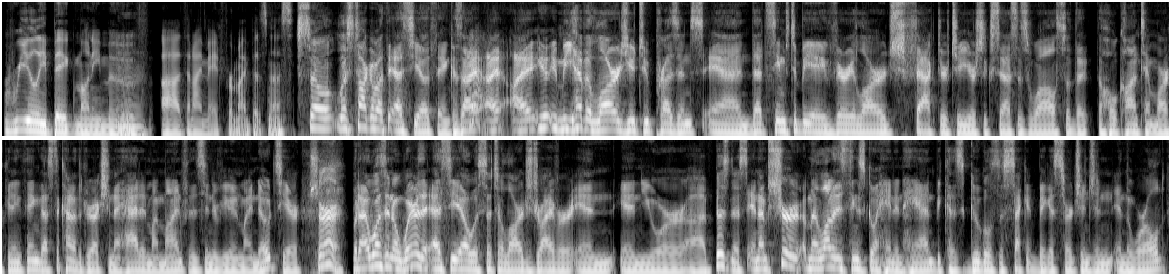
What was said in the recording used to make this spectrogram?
really big money move uh, that I made for my business. So let's talk about the SEO thing because I, I, I, I you have a large YouTube presence, and that seems to be a very large factor to your success as well. So the, the whole content marketing thing, that's the kind of the direction I had in my mind for this interview in my notes here. Sure. But I wasn't aware that SEO was such a large driver in in your uh, business, and I'm sure. I mean, a lot of these things go hand in hand because Google's the second biggest search engine in the world.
